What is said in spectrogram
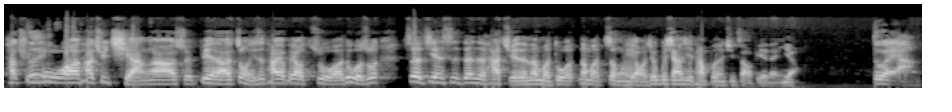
他去募啊，他去抢啊，随便啊，重点是他要不要做啊？如果说这件事真的他觉得那么多那么重要，我就不相信他不能去找别人要。对啊，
